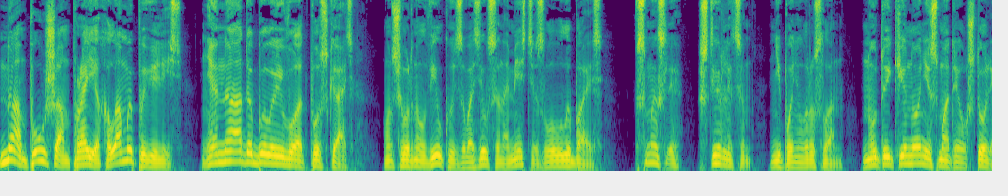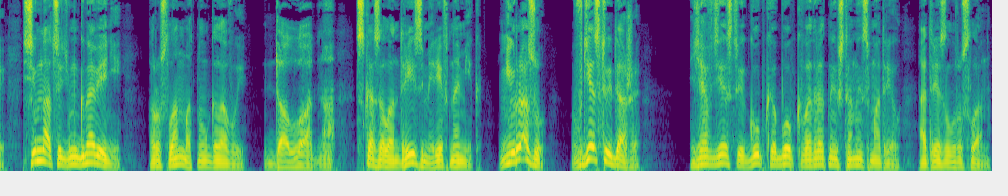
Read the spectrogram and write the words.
Нам по ушам проехал, а мы повелись. Не надо было его отпускать!» Он швырнул вилку и завозился на месте, зло улыбаясь. «В смысле? Штирлицем?» — не понял Руслан. «Ну ты кино не смотрел, что ли? Семнадцать мгновений!» Руслан мотнул головой. «Да ладно!» — сказал Андрей, замерев на миг. «Ни разу? В детстве даже?» «Я в детстве губка Боб квадратные штаны смотрел», — отрезал Руслан.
